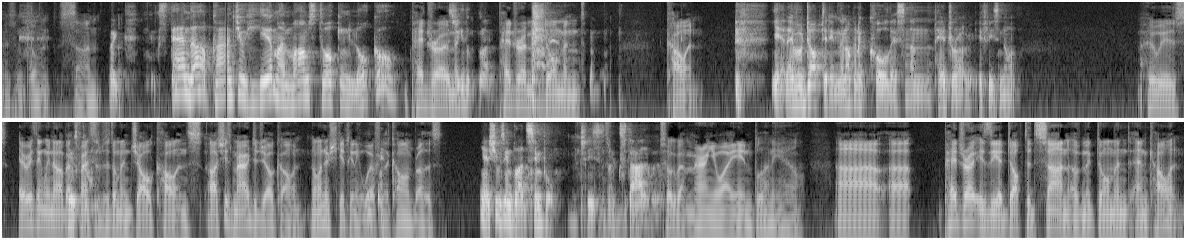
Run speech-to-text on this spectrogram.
resident dormant son. Like, stand up! Can't you hear my mom's talking loco? Pedro Mc, like- Pedro McDormand Coen. Yeah, they've adopted him. They're not going to call their son Pedro if he's not. who is everything we know about Frances McDormand, Joel Collins. Oh, she's married to Joel Coen. No wonder she keeps getting work from the Coen brothers. Yeah, she was in Blood Simple. She's like, started with. Talk about marrying your way in. Bloody hell. Uh, uh, Pedro is the adopted son of McDormand and Coen.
